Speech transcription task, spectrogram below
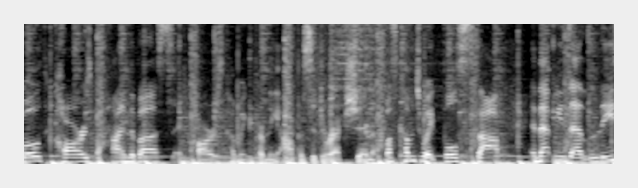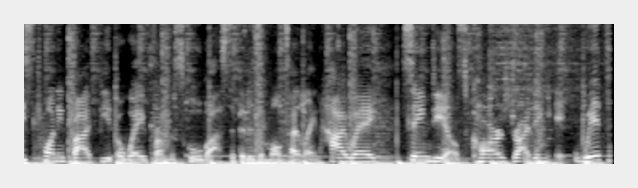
both cars behind the bus and cars coming from the opposite direction must come to a full stop. And that means at least 25 feet away from the school bus. If it is a multi lane highway, same deals. Cars driving with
